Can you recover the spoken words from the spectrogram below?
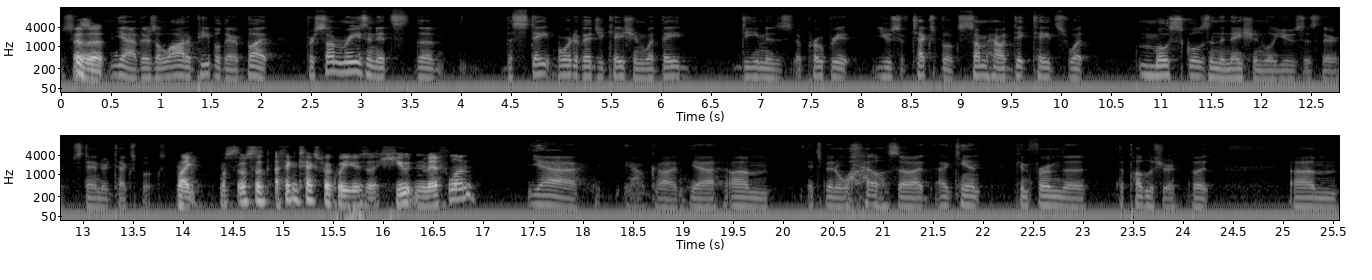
So, Is it? Yeah, there's a lot of people there, but for some reason, it's the the state board of education what they deem as appropriate use of textbooks somehow dictates what most schools in the nation will use as their standard textbooks. Like, what's, what's the, I think textbook we use is Houghton Mifflin. Yeah. Oh God. Yeah. Um, it's been a while, so I, I can't confirm the the publisher, but um,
